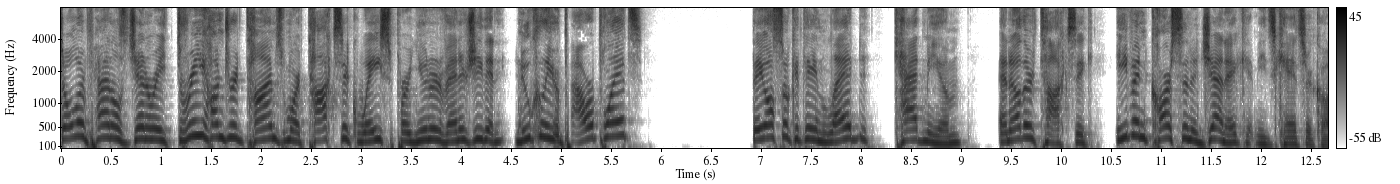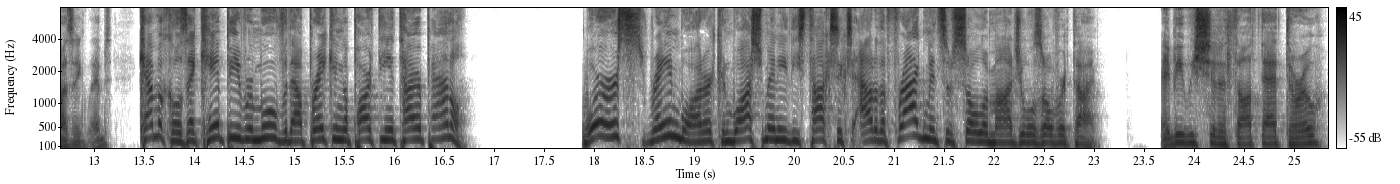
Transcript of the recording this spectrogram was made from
Solar panels generate 300 times more toxic waste per unit of energy than nuclear power plants. They also contain lead, cadmium, and other toxic, even carcinogenic, it means cancer causing libs, chemicals that can't be removed without breaking apart the entire panel. Worse, rainwater can wash many of these toxics out of the fragments of solar modules over time. Maybe we should have thought that through.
